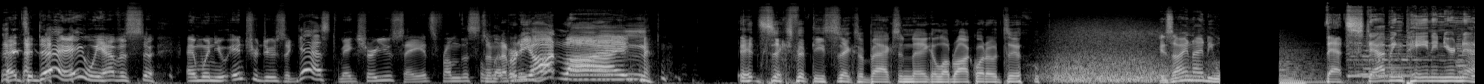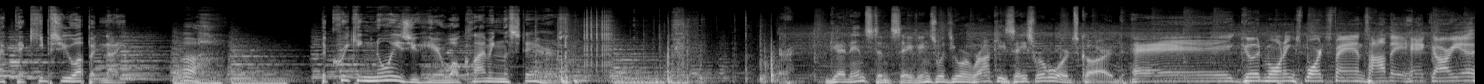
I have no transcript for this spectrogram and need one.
Was. and today we have a s- and when you introduce a guest, make sure you say it's from the celebrity, hotline. It's 656 of Bax and Nagel on Rock 102. Is I 91 That stabbing pain in your neck that keeps you up at night. Ugh. The creaking noise you hear while climbing the stairs. Get instant savings with your Rocky's Ace Rewards card. Hey, good morning, sports fans. How the heck are you?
